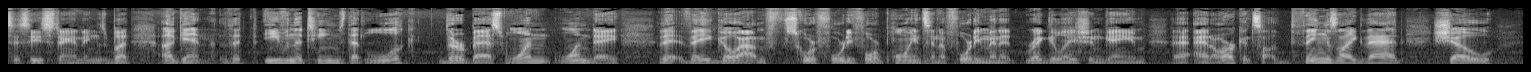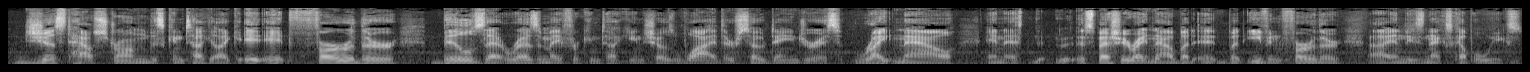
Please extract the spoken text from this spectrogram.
SEC standings. But again, the, even the teams that look their best one one day, they, they go out and score 44 points in a 40 minute regulation game uh, at Arkansas. Things like that show just how strong this Kentucky like it, it further builds that resume for Kentucky and shows why they're so dangerous right now and especially right now but but even further uh, in these next couple weeks.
